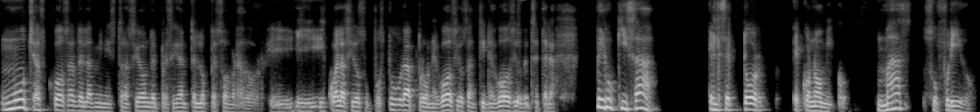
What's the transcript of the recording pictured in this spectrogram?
muchas cosas de la administración del presidente López Obrador y, y, y, cuál ha sido su postura pro negocios, antinegocios, etcétera. Pero quizá el sector económico más sufrido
